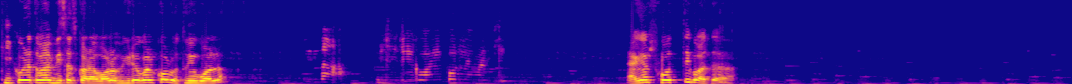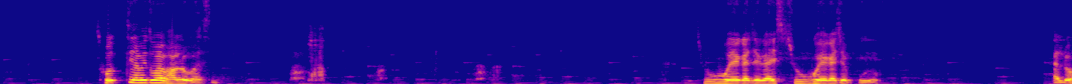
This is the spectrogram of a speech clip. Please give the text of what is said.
কি করে তোমায় বিশ্বাস করা? বলো ভিডিও কল করব তুমি বলো। একদম সত্যি কথা। সত্যি আমি তোমায় ভালোবাসি। চুপ হয়ে গেছে গাইস চুপ হয়ে গেছে পুরো। হ্যালো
